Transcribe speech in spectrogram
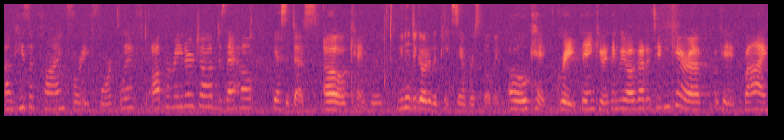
Um, he's applying for a forklift operator job. Does that help? Yes, it does. Oh, okay. Mhm. You need to go to the Pete Sampras building. Oh, okay. Great. Thank you. I think we all got it taken care of. Okay, bye.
